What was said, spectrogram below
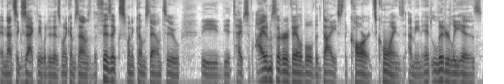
And that's exactly what it is when it comes down to the physics, when it comes down to the the types of items that are available, the dice, the cards, coins. I mean, it literally is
